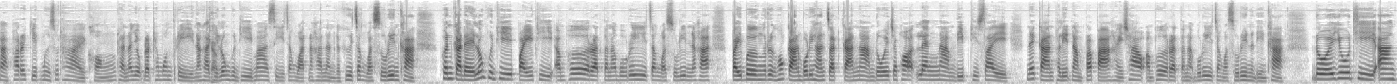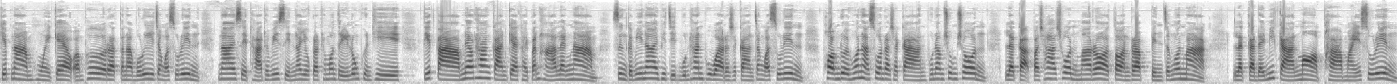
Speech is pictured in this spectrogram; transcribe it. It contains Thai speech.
ค่ะภารกิจมือสุดท้ายของทานนายกรัฐมนตรีนะครัคะบที่ลงพื้นที่มาสีจังหวัดนะคะนั่นก็คือจังหวัดสุรินทร์ค่ะ เพิ่นกระไดลงพื้นที่ไปที่อำเภอรัตนบุรีจังหวัดสุรินทร์นะคะ ไปเบิงเรื่องของการบริหารจัดการน้ำโดยเฉพาะแหล่งน้ำดิบที่ใส่ในการผลิตน้ำประปาให้ชาวอำเภอรัตนบุรีจังหวัดสุรินทร์นั่นเองค่ะ โดยอยู่ที่อ่างเก็บน้ำห้วยแก้วอำเภอรัตนบุรีจังหวัดสุรินทร์นายเศรษฐาทวีสินนายกรัฐมนตรีลงพื้นที่ ติดตามแนวทางการแก้ไขปัญหาแหล่งน้ำซึ่งก็มีนายพิจิตบุญท่านผู้ว่าราชการจังหวัดสุรินทร์พร้อมด้วยหัวหน้าส่วนราชการผู้นำชุมชน และกะประชาชนมารอต้อนรับเป็นจำนวนมาก และก็ได้มีการมอบผ้าไหมสุรินทร์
